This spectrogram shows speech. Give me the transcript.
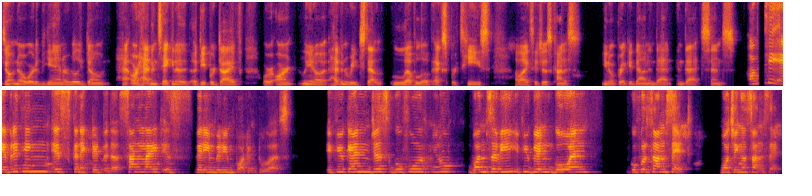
don't know where to begin or really don't ha- or haven't taken a, a deeper dive or aren't you know haven't reached that level of expertise i like to just kind of you know break it down in that in that sense? Obviously everything is connected with us. Sunlight is very very important to us. If you can just go for you know once a week if you can go and go for sunset watching a sunset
